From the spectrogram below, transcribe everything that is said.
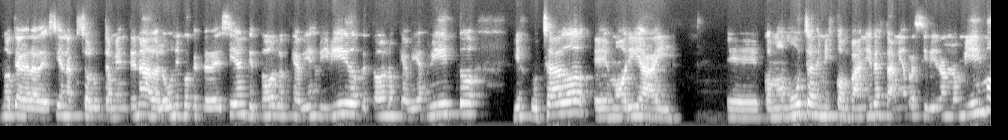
no te agradecían absolutamente nada. Lo único que te decían que todo lo que habías vivido, que todo lo que habías visto y escuchado, eh, moría ahí. Eh, como muchas de mis compañeras también recibieron lo mismo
